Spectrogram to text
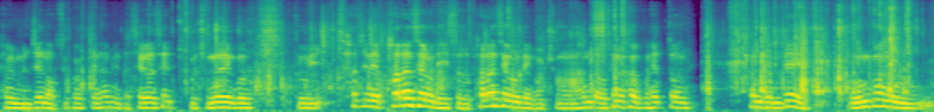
별 문제는 없을 것 같긴 합니다. 제가 세- 그 주문한 건 그 사진에 파란색으로 돼 있어서 파란색으로 된 걸 주문한다고 생각하고 했던 한 건데 온 거는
